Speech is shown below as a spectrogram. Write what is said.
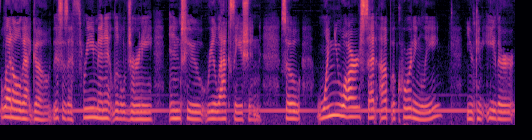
Let all that go. This is a three minute little journey into relaxation. So, when you are set up accordingly, you can either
